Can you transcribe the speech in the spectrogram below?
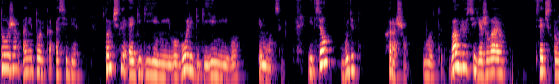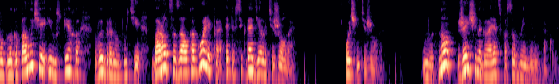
тоже, а не только о себе, в том числе и о гигиене его воли, гигиене его эмоций. И все будет хорошо. Вот. Вам, Люси, я желаю всяческого благополучия и успеха в выбранном пути. Бороться за алкоголика это всегда дело тяжелое, очень тяжелое. Вот. Но женщины, говорят, способны не на такое.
